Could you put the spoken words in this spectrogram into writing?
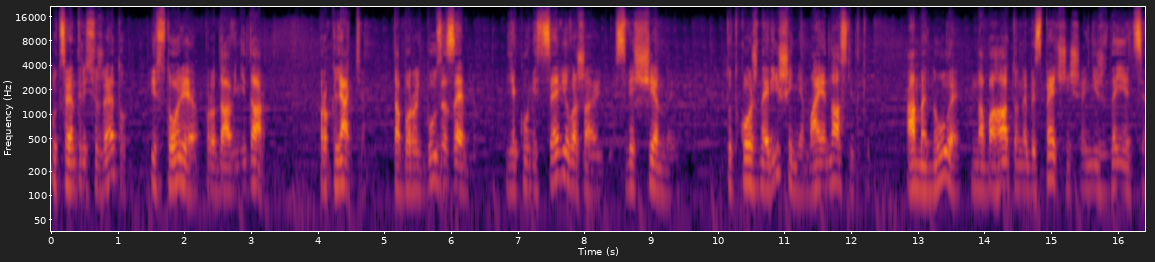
У центрі сюжету історія про давній дар, прокляття та боротьбу за землю, яку місцеві вважають священною. Тут кожне рішення має наслідки, а минуле набагато небезпечніше, ніж здається.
